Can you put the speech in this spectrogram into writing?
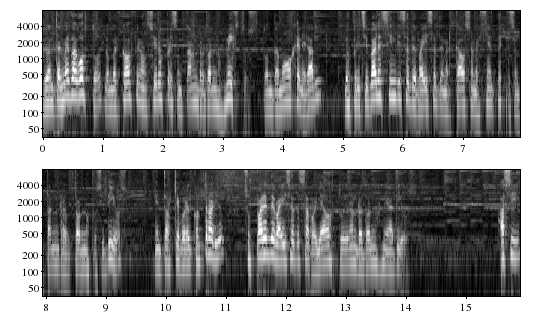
Durante el mes de agosto, los mercados financieros presentaron retornos mixtos, donde a modo general, los principales índices de países de mercados emergentes presentaron retornos positivos, mientras que por el contrario, sus pares de países desarrollados tuvieron retornos negativos. Así,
